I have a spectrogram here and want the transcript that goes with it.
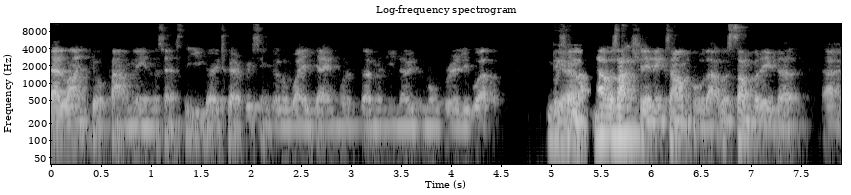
they're like your family in the sense that you go to every single away game with them and you know them all really well. Yeah. So that was actually an example. That was somebody that uh,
